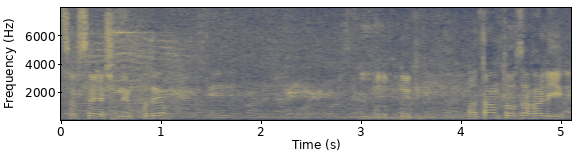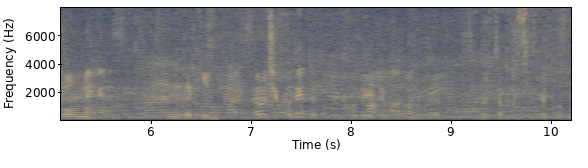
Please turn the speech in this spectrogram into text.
це все я ще не входив. Буду ходити. А там то взагалі повно. Не такі. Коротше, ходити, тут ходити, ноги хочеться присісти просто.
